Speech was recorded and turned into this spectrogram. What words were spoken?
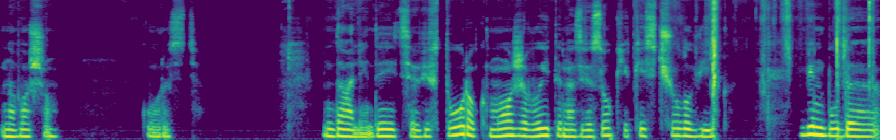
на вашу користь. Далі, дивіться, вівторок може вийти на зв'язок якийсь чоловік. Він буде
